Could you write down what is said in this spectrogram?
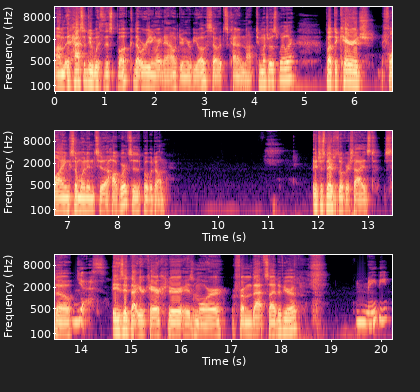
Um, it has to do with this book that we're reading right now, doing a review of, so it's kind of not too much of a spoiler. But the carriage flying someone into Hogwarts is Beauxbatons. It's just theirs is oversized. So Yes. is it that your character is more from that side of Europe? Maybe.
